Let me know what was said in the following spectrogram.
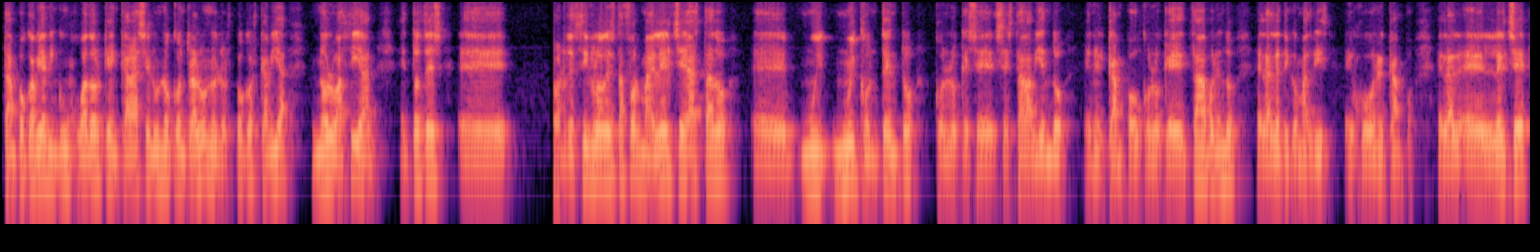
Tampoco había ningún jugador que encarase el uno contra el uno y los pocos que había no lo hacían. Entonces, eh, por decirlo de esta forma, el Elche ha estado muy, muy contento con lo que se, estaba viendo en el campo o con lo que estaba poniendo el Atlético Madrid en juego en el campo. El, el, Elche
